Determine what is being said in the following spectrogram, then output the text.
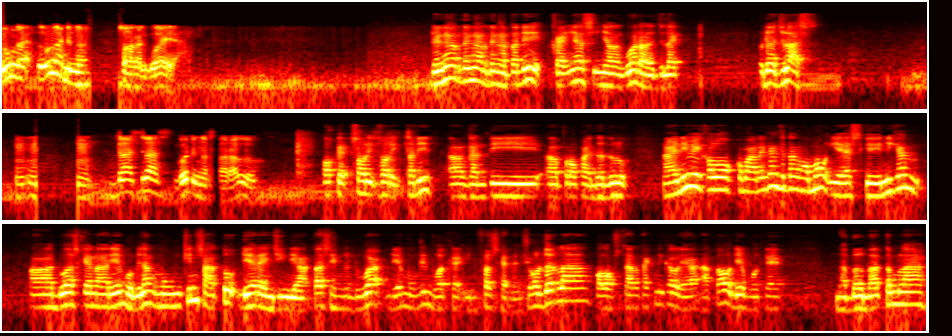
Lu nggak lu nggak dengar suara gue ya? Dengar, dengar, dengar. Tadi kayaknya sinyal gue rada jelek. Udah jelas? Mm -mm. Jelas, jelas. Gue dengar suara lu. Oke, okay, sorry, sorry. Tadi uh, ganti uh, provider dulu. Nah, anyway, kalau kemarin kan kita ngomong ISG ini kan uh, dua skenario. Gue bilang mungkin satu dia ranging di atas. Yang kedua dia mungkin buat kayak inverse head and shoulder lah kalau secara teknikal ya. Atau dia buat kayak double bottom lah.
